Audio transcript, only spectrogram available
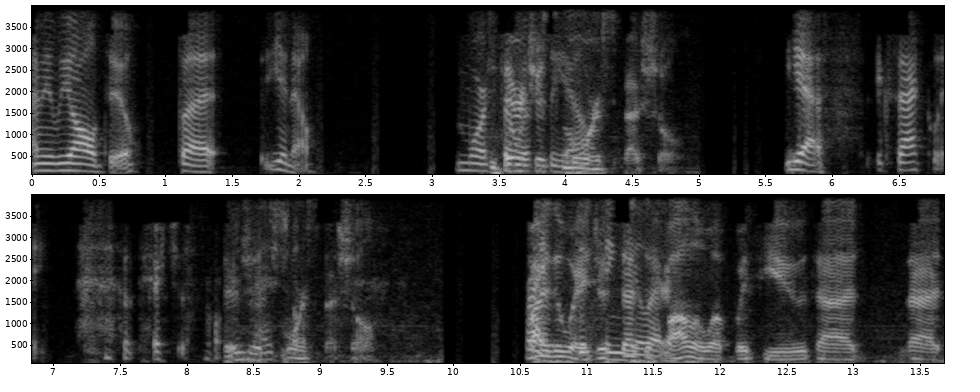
I mean, we all do, but you know, more so They're just Leo. more special. Yes, exactly. They're just more They're just more special. Right, By the way, they're just as a follow up with you, that that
